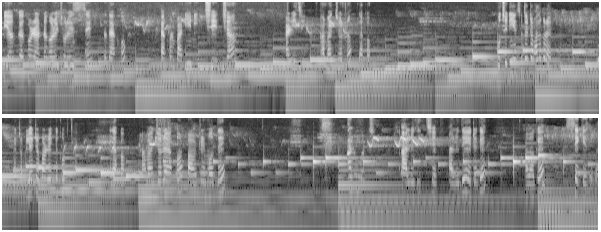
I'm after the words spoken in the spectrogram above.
প্রিয়াঙ্কা এখন রান্নাঘরে চলে এসেছে, তো দেখো, এখন বানিয়ে নিচ্ছে চা, আর এই যে আমার জন্য, দেখো মুছে নিয়েছে তো এটা ভালো করে? একটা প্লেটের পর রেখে করতে দেখো আমার জন্য এখন পাউরুটির মধ্যে আলু আলু দিচ্ছে। আলু দিয়ে এটাকে আমাকে সেকে দেবে।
